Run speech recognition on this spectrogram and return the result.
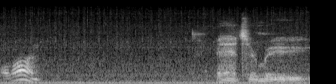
Hold on. Answer me.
